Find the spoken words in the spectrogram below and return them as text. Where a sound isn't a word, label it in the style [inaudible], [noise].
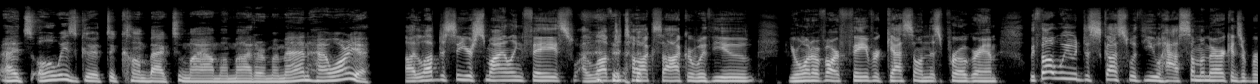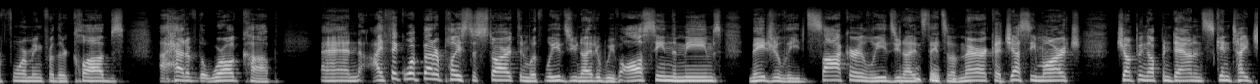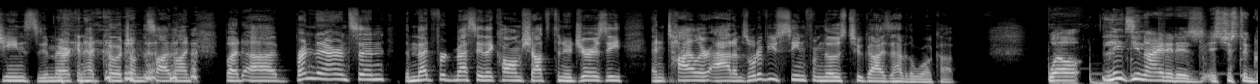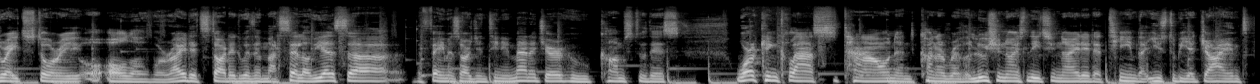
It's always good to come back to my alma mater, my man. How are you? I love to see your smiling face. I love to talk [laughs] soccer with you. You're one of our favorite guests on this program. We thought we would discuss with you how some Americans are performing for their clubs ahead of the World Cup. And I think what better place to start than with Leeds United? We've all seen the memes Major League Soccer, Leeds United States of [laughs] America, Jesse Marsch jumping up and down in skin tight jeans, the American head coach on the sideline. [laughs] But uh, Brenden Aaronson, the Medford Messi, they call him, shots to New Jersey, and Tyler Adams. What have you seen from those two guys ahead of the World Cup? Well, Leeds United is is just a great story all over, right? It started with Marcelo Bielsa, the famous Argentinian manager who comes to this working class town and kind of revolutionized Leeds United, a team that used to be a giant,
